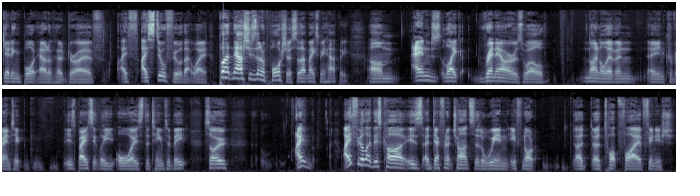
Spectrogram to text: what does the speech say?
getting bought out of her drive. I, I still feel that way, but now she's in a Porsche, so that makes me happy. Um, and like Renauer as well. 911 in Creventic is basically always the team to beat. So I I feel like this car is a definite chance at a win, if not a, a top five finish.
